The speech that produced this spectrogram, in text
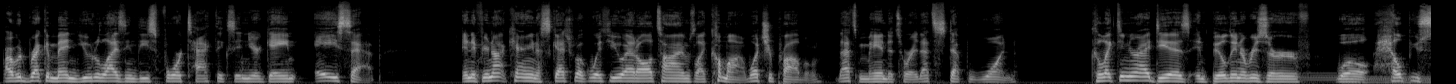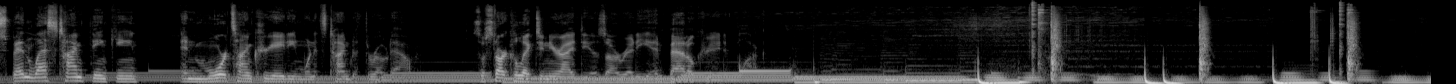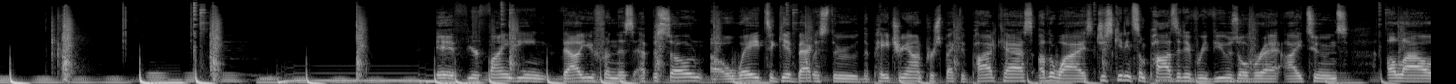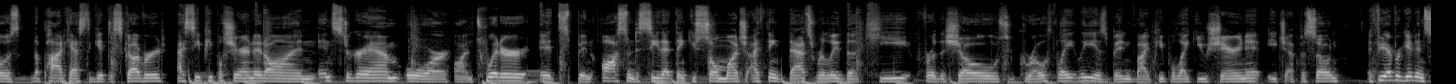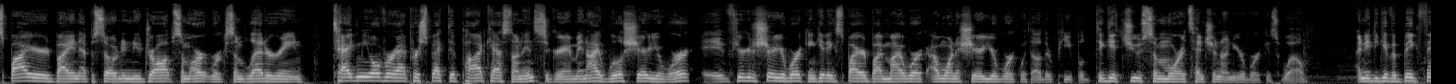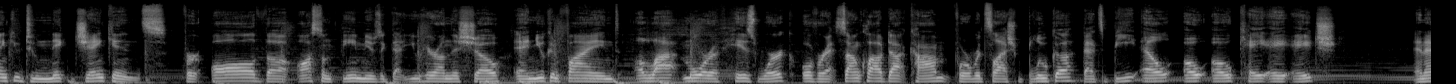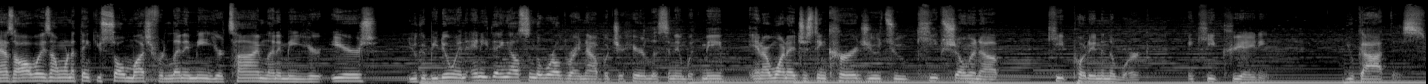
I would recommend utilizing these four tactics in your game ASAP. And if you're not carrying a sketchbook with you at all times, like, come on, what's your problem? That's mandatory. That's step one. Collecting your ideas and building a reserve will help you spend less time thinking and more time creating when it's time to throw down. So start collecting your ideas already and battle creative block. You're finding value from this episode, a way to give back is through the Patreon Perspective Podcast. Otherwise, just getting some positive reviews over at iTunes allows the podcast to get discovered. I see people sharing it on Instagram or on Twitter. It's been awesome to see that. Thank you so much. I think that's really the key for the show's growth lately has been by people like you sharing it each episode. If you ever get inspired by an episode and you draw up some artwork, some lettering, tag me over at Perspective Podcast on Instagram and I will share your work. If you're going to share your work and get inspired by my work, I want to share your work with other people to get you some more attention on your work as well. I need to give a big thank you to Nick Jenkins for all the awesome theme music that you hear on this show. And you can find a lot more of his work over at soundcloud.com forward slash Blookah. That's B L O O K A H. And as always, I want to thank you so much for lending me your time, lending me your ears. You could be doing anything else in the world right now, but you're here listening with me. And I want to just encourage you to keep showing up, keep putting in the work, and keep creating. You got this.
